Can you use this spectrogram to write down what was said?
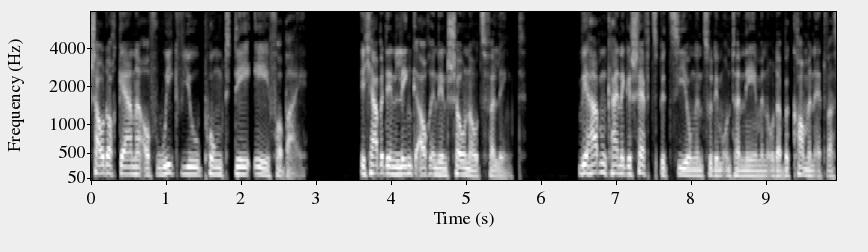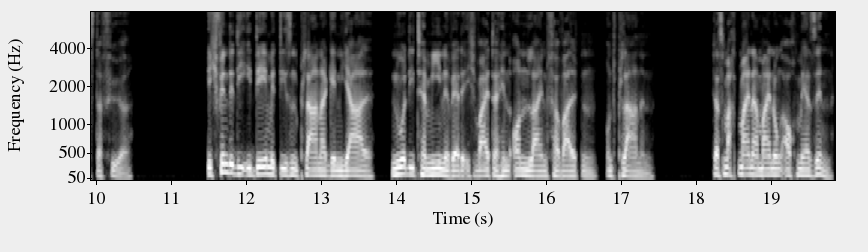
schau doch gerne auf weekview.de vorbei. Ich habe den Link auch in den Show Notes verlinkt. Wir haben keine Geschäftsbeziehungen zu dem Unternehmen oder bekommen etwas dafür. Ich finde die Idee mit diesem Planer genial, nur die Termine werde ich weiterhin online verwalten und planen. Das macht meiner Meinung auch mehr Sinn.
